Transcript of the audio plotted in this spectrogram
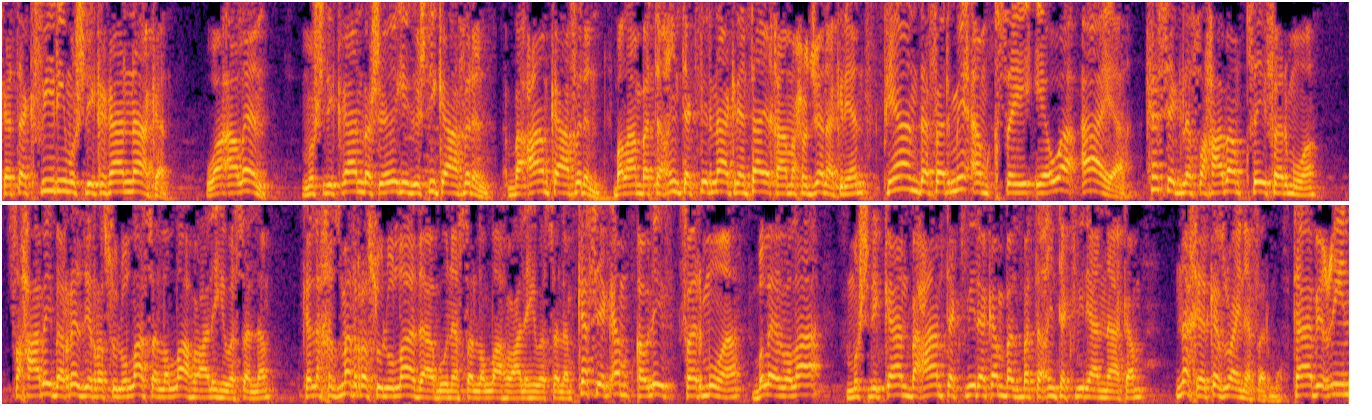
کە تەکفیری موشریکەکان ناکەن و ئەڵێن مشریکان بە شێوەیەکی گشتی کافرن بە عام کافرن بەڵام بە تەعین تەکفیر ناکرێن تا ئقامە حجە نەکرێن پێیان دەفەرمێ ئەم قسەی ئێوە ئایا کەسێک لە سەحابەم قسەی فەرمووە صحابي بەڕێزی رسول الله صلى الله عليه وسلم کە لە خزمەت رسول الله دابوونە صلى الله عليه وسلم کەسێک ئەم قولەی فەرمووە بڵێ وڵا مشریکان بە عام تەکفیرەکەم بەس بەتەعین تەکفیریان ناکەم نەخێر کەس وای نەفەرموو تابعین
